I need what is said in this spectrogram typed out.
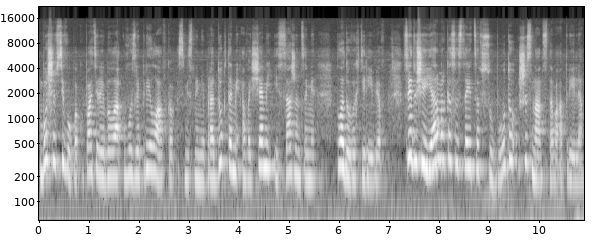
Больше всего покупателей было возле прилавков с мясными продуктами, овощами и саженцами плодовых деревьев. Следующая ярмарка состоится в субботу 16 апреля.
